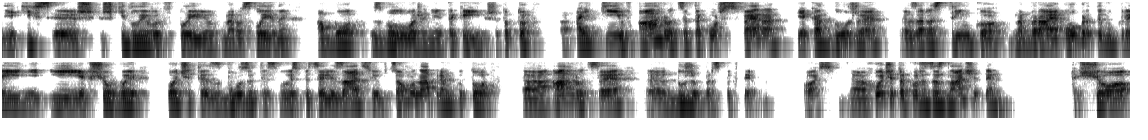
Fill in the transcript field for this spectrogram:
якихось шкідливих впливів на рослини або зволоження, і таке інше. Тобто, IT в агро це також сфера, яка дуже е, зараз стрімко набирає оберти в Україні. І якщо ви хочете звузити свою спеціалізацію в цьому напрямку, то е, агро це е, дуже перспективно. Ось хочу також зазначити. Що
